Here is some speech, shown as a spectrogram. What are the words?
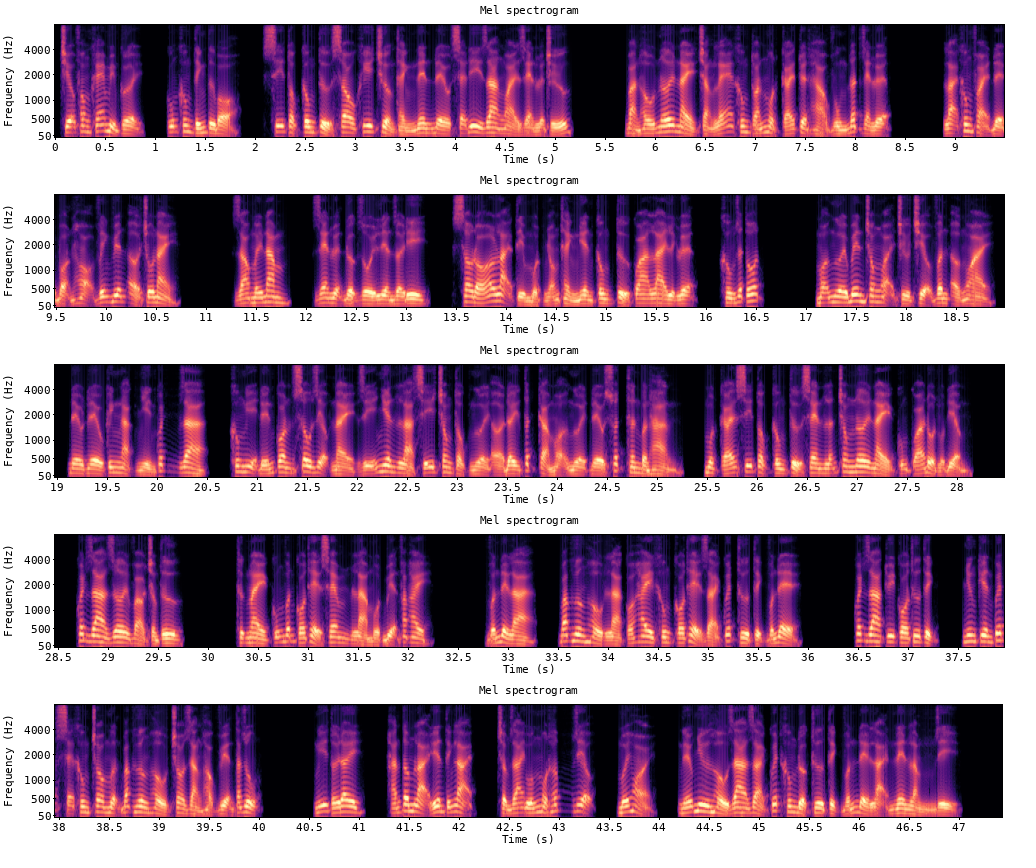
Triệu phong khẽ mỉm cười, cũng không tính từ bỏ, sĩ tộc công tử sau khi trưởng thành nên đều sẽ đi ra ngoài rèn luyện chứ. Bản hầu nơi này chẳng lẽ không toán một cái tuyệt hảo vùng đất rèn luyện? Lại không phải để bọn họ vĩnh viễn ở chỗ này. Giao mấy năm, rèn luyện được rồi liền rời đi, sau đó lại tìm một nhóm thành niên công tử qua lai lịch luyện, không rất tốt. Mọi người bên trong ngoại trừ triệu vân ở ngoài đều đều kinh ngạc nhìn quách ra không nghĩ đến con sâu rượu này dĩ nhiên là sĩ trong tộc người ở đây tất cả mọi người đều xuất thân bần hàn, một cái sĩ tộc công tử sen lẫn trong nơi này cũng quá đột một điểm. Quách gia rơi vào trầm tư. Thực này cũng vẫn có thể xem là một biện pháp hay. Vấn đề là, bắc hương hầu là có hay không có thể giải quyết thư tịch vấn đề? Quách gia tuy có thư tịch, nhưng kiên quyết sẽ không cho mượn bắc hương hầu cho rằng học viện tác dụng. Nghĩ tới đây, hắn tâm lại yên tĩnh lại, chậm rãi uống một hớp rượu, mới hỏi, nếu như hầu gia giải quyết không được thư tịch vấn đề lại nên làm gì?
